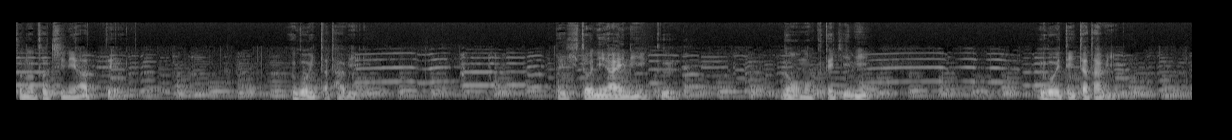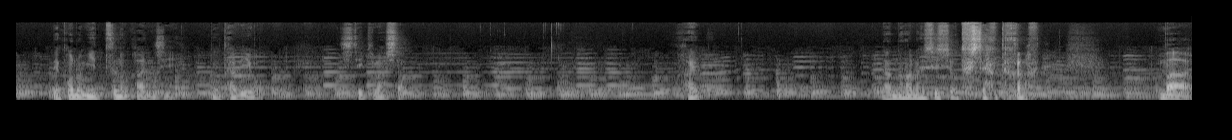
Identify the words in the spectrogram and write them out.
その土地にあって動いた旅。で人に会いに行くのを目的に動いていた旅。でこの3つの感じの旅をしてきました。はい。何の話しようとしてあったかな。まあ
